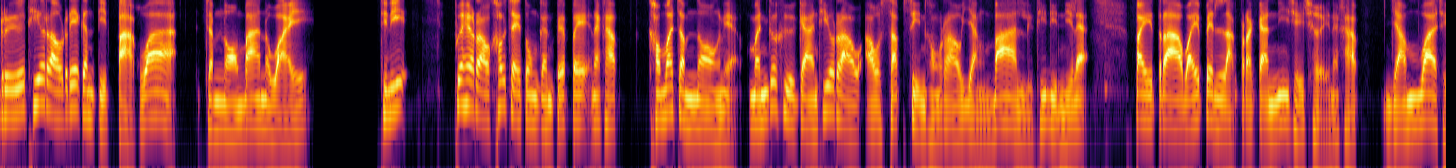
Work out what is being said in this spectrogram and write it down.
หรือที่เราเรียกกันติดปากว่าจำนองบ้านเอาไว้ ทีนี้เพื่อให้เราเข้าใจตรงกันเป๊ะๆนะครับ คำว่าจำนองเนี่ยมันก็คือการที่เราเอาทรัพย์สินของเราอย่างบ้านหรือที่ดินนี้แหละ ไปตราไว้เป็นหลักประกันหนี้เฉยๆนะครับ ย้ำว่าเฉ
